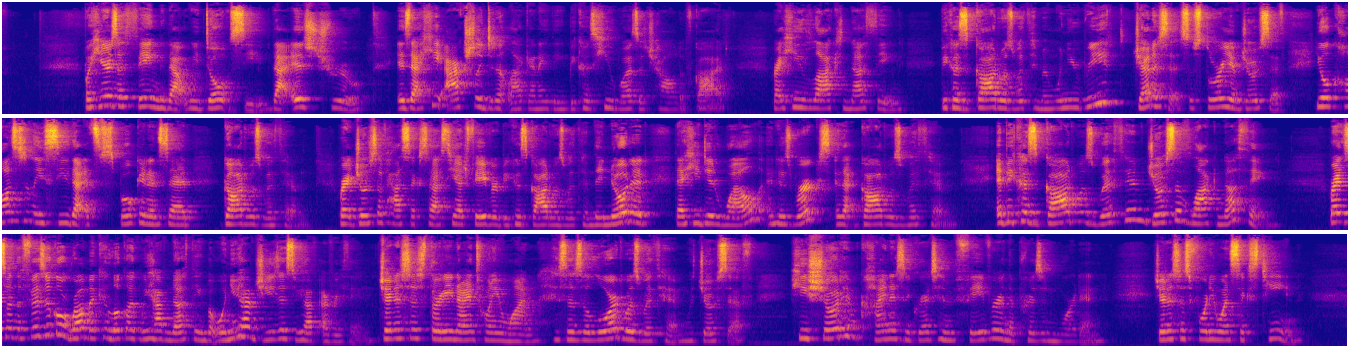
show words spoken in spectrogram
But here's a thing that we don't see that is true is that he actually didn't lack anything because he was a child of God, right? He lacked nothing because God was with him. And when you read Genesis, the story of Joseph, you'll constantly see that it's spoken and said, God was with him. Right? Joseph had success. He had favor because God was with him. They noted that he did well in his works and that God was with him. And because God was with him, Joseph lacked nothing. Right? So in the physical realm, it can look like we have nothing, but when you have Jesus, you have everything. Genesis 39, 21, it says, The Lord was with him, with Joseph. He showed him kindness and granted him favor in the prison warden. Genesis 41 16,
